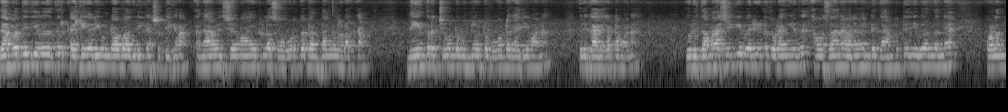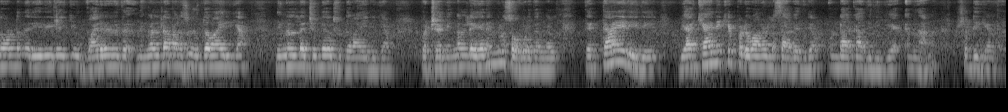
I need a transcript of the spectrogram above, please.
ദാമ്പത്യ ജീവിതത്തിൽ കല്ലുകടി ഉണ്ടാവാതിരിക്കാൻ ശ്രദ്ധിക്കണം. അനാവശ്യമായിട്ടുള്ള സൗഹൃദ ബന്ധങ്ങളടക്കം നിയന്ത്രിച്ചുകൊണ്ട് മുന്നോട്ട് പോകേണ്ട കാര്യമാണ് ഒരു കാലഘട്ടമാണ്. ഒരു തമാശയ്ക്ക് വേണ്ടിയിട്ട് തുടങ്ങിയത് അവസാനം അവനവന്റെ ദാമ്പത്യ ജീവിതം തന്നെ വളർന്നുകൊണ്ടുന്ന രീതിയിലേക്ക് വരരുത്. നിങ്ങളുടെ മനസ്സ് ശുദ്ധമായിരിക്കാം. നിങ്ങളുടെ ചിന്തകൾ ശുദ്ധമായിരിക്കാം. പക്ഷേ നിങ്ങളുടെ ഏതെങ്കിലും സൗഹൃദങ്ങൾ തെറ്റായ രീതിയിൽ വ്യാഖ്യാനിക്കപ്പെടുവാനുള്ള സാഹചര്യം ഉണ്ടാക്കാതിരിക്കുക എന്നതാണ് ശ്രദ്ധിക്കേണ്ടത്.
